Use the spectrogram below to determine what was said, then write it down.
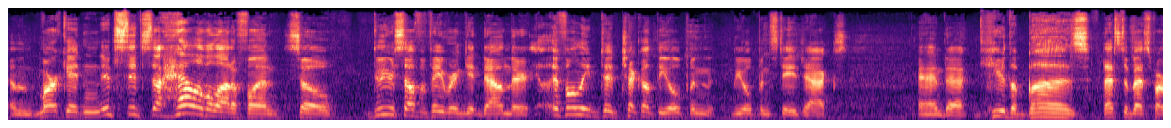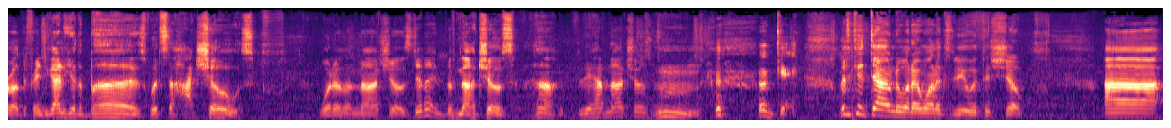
and market, and it's it's a hell of a lot of fun. So do yourself a favor and get down there, if only to check out the open the open stage acts. And uh, hear the buzz. That's the best part about the fringe. You gotta hear the buzz. What's the hot shows? What are the nachos? Did I nachos? Huh? Do they have nachos? Hmm. okay. Let's get down to what I wanted to do with this show. Uh,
